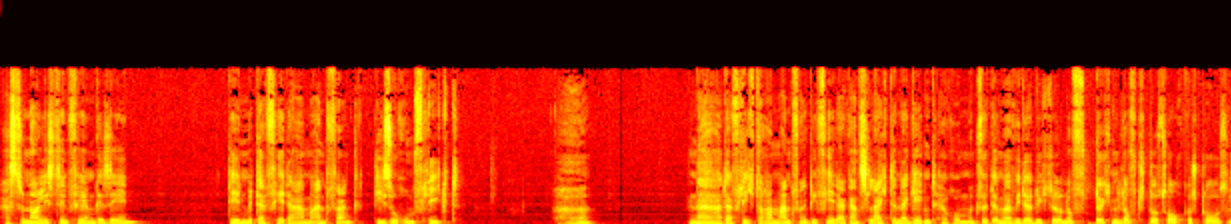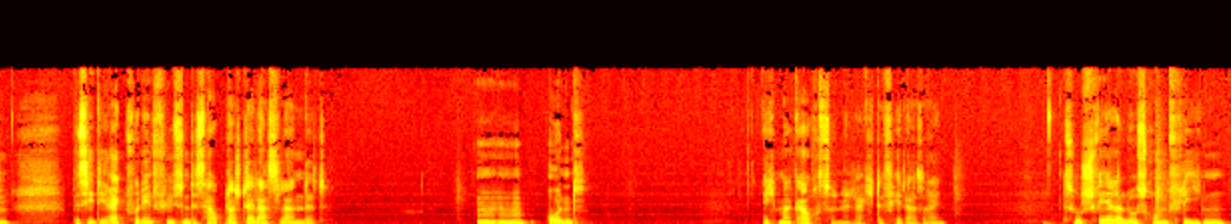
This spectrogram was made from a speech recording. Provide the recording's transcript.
Hast du neulich den Film gesehen? Den mit der Feder am Anfang, die so rumfliegt? Hä? Na, da fliegt doch am Anfang die Feder ganz leicht in der Gegend herum und wird immer wieder durch, Luft, durch den Luftstoß hochgestoßen, bis sie direkt vor den Füßen des Hauptdarstellers landet. Mhm, und? Ich mag auch so eine leichte Feder sein. So schwerelos rumfliegen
